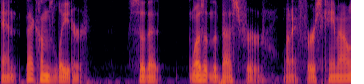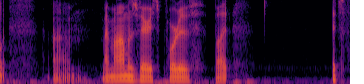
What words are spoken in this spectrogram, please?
and that comes later so that wasn't the best for when i first came out um, my mom was very supportive but it's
